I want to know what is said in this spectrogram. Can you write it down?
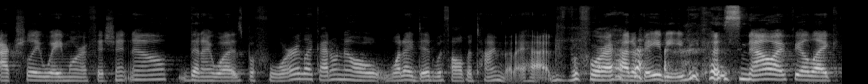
actually way more efficient now than I was before. Like, I don't know what I did with all the time that I had before I had a baby because now I feel like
